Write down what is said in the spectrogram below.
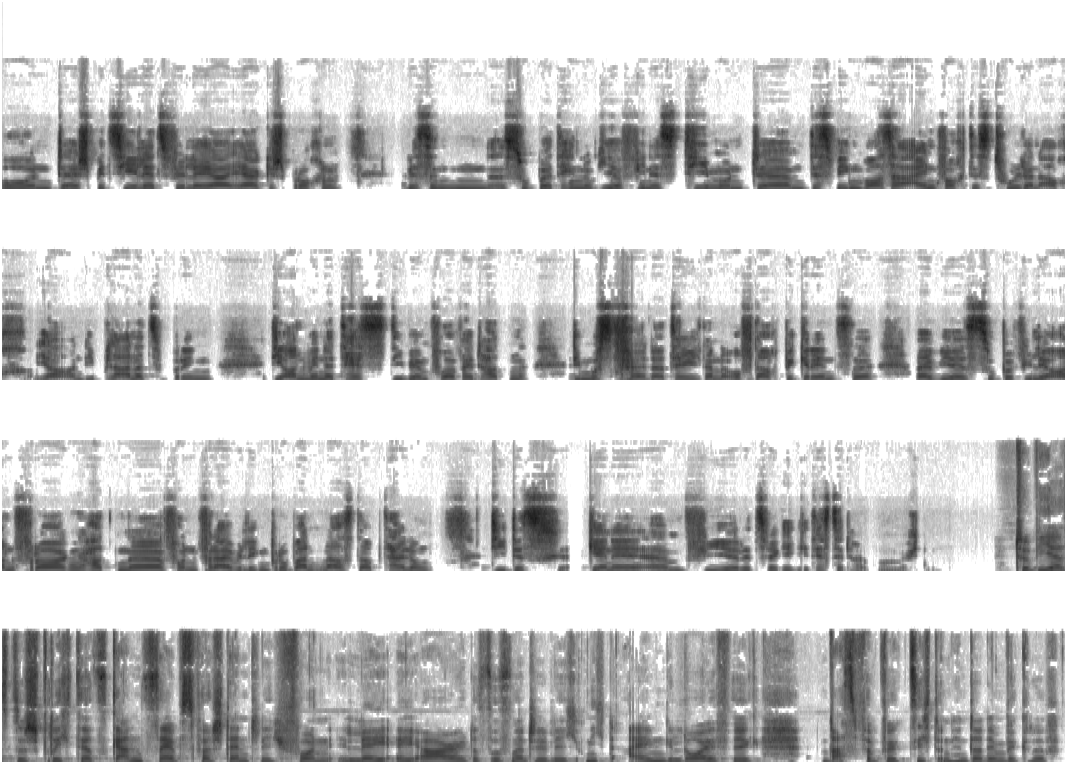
Und äh, speziell jetzt für Layer R gesprochen, wir sind ein super technologieaffines Team und ähm, deswegen war es auch einfach, das Tool dann auch ja an die Planer zu bringen. Die Anwendertests, die wir im Vorfeld hatten, die mussten wir tatsächlich dann oft auch begrenzen, ne, weil wir super viele Anfragen hatten äh, von freiwilligen Probanden aus der Abteilung, die das gerne ähm, für ihre Zwecke getestet haben möchten. Tobias, du sprichst jetzt ganz selbstverständlich von Lay AR. Das ist natürlich nicht allen geläufig. Was verbirgt sich denn hinter dem Begriff?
